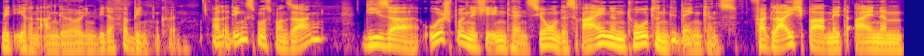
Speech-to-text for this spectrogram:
mit ihren Angehörigen wieder verbinden können. Allerdings muss man sagen, dieser ursprüngliche Intention des reinen Totengedenkens, vergleichbar mit einem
